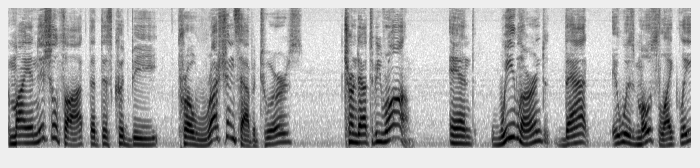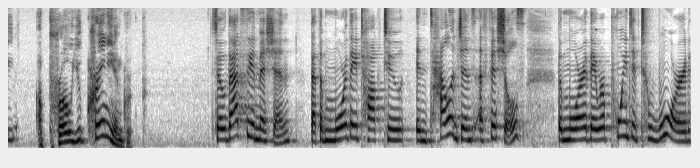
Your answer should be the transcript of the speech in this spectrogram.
my initial thought that this could be pro Russian saboteurs turned out to be wrong. And we learned that it was most likely a pro Ukrainian group. So that's the admission that the more they talked to intelligence officials, the more they were pointed toward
